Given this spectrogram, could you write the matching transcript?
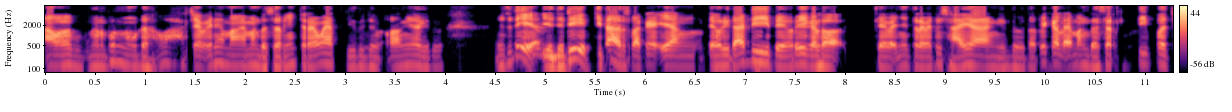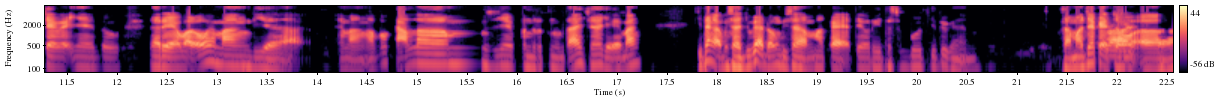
awal hubungan pun udah wah cewek ini emang emang dasarnya cerewet gitu orangnya gitu. Ya, jadi ya, ya jadi kita harus pakai yang teori tadi, teori kalau ceweknya cerewet itu sayang gitu. Tapi kalau emang dasar tipe ceweknya itu dari awal oh emang dia emang apa kalem maksudnya penurut-penurut aja ya emang kita nggak bisa juga dong bisa pakai teori tersebut gitu kan sama aja kayak Right. cowok eh,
